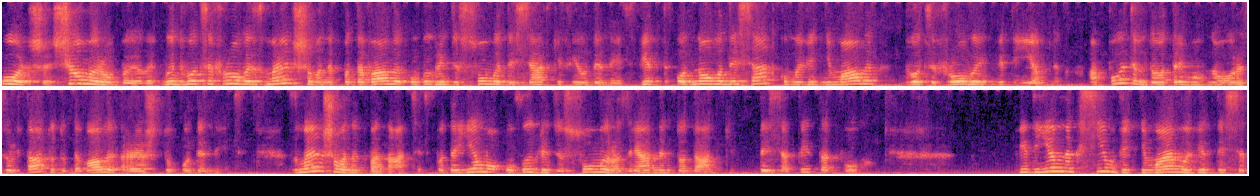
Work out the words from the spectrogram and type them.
Отже, що ми робили? Ми двоцифрове зменшуване подавали у вигляді суми десятків і одиниць. Від одного десятку ми віднімали двоцифровий від'ємник, а потім до отриманого результату додавали решту одиниць. Зменшуване 12 подаємо у вигляді суми розрядних доданків 10 та 2. Від'ємник 7 віднімаємо від 10.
